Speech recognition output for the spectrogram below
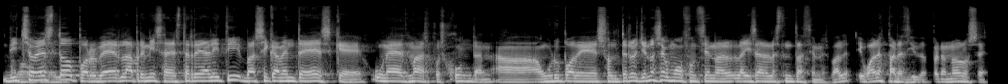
Dicho esto, por ver la premisa de este reality, básicamente es que, una vez más, pues juntan a, a un grupo de solteros. Yo no sé cómo funciona la Isla de las Tentaciones, ¿vale? Igual es parecido, pero no lo sé.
